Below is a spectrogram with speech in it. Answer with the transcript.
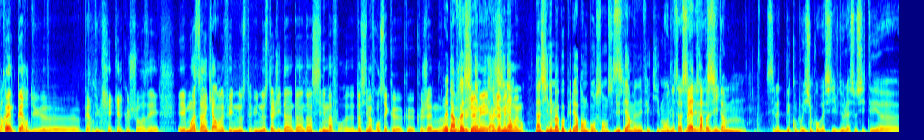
quand même perdu, euh, perdu quelque chose. Et, et moi, ça incarne en effet une, nost- une nostalgie d'un- cinéma, fr- d'un cinéma français que, que, que j'aime Oui, d'un euh, vrai que cinéma- que j'aime énormément. d'un cinéma populaire dans le bon sens du terme effectivement de ça, c'est- Maître Abosi. c'est la décomposition progressive de la société euh,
